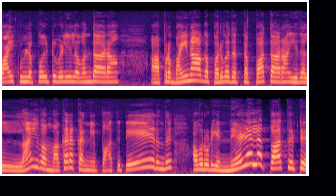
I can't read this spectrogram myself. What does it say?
வாய்க்குள்ளே போயிட்டு வெளியில் வந்தாராம். அப்புறம் மைனாக பர்வதத்தை பார்த்தாராம். இதெல்லாம் இவன் மகர கண்ணி பார்த்துட்டே இருந்து அவருடைய நிழலை பார்த்துட்டு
